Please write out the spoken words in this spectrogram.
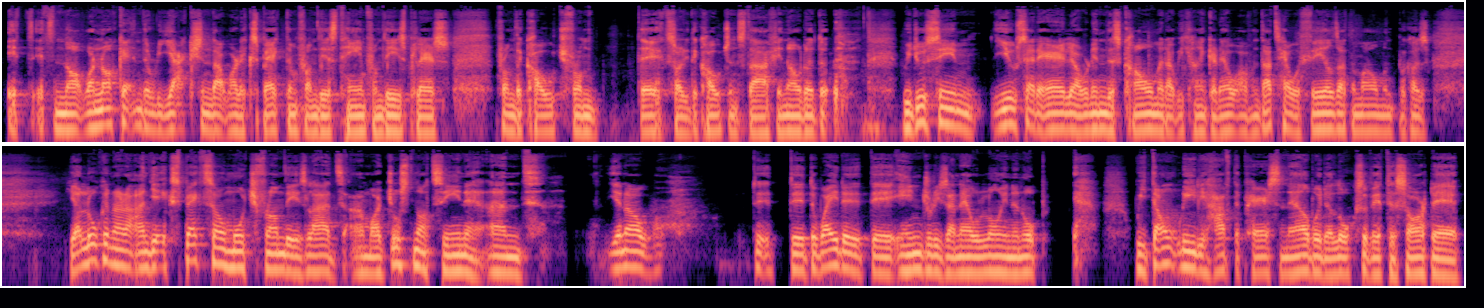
it, it's not. We're not getting the reaction that we're expecting from this team, from these players, from the coach, from the sorry the coaching staff. You know that we just seem. You said earlier. We're in this coma that we can't get out of, and that's how it feels at the moment because you're looking at it and you expect so much from these lads, and we're just not seeing it. And you know, the the, the way the, the injuries are now lining up, we don't really have the personnel by the looks of it to sort of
